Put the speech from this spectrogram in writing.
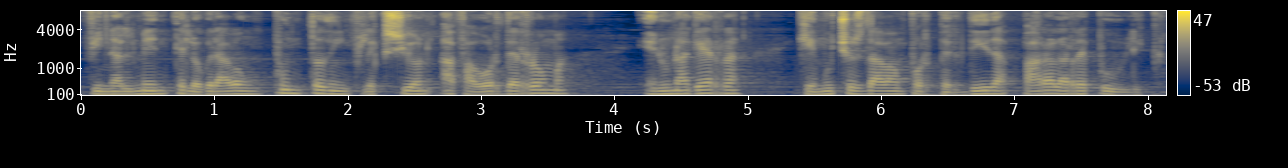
finalmente lograba un punto de inflexión a favor de Roma en una guerra que muchos daban por perdida para la República.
